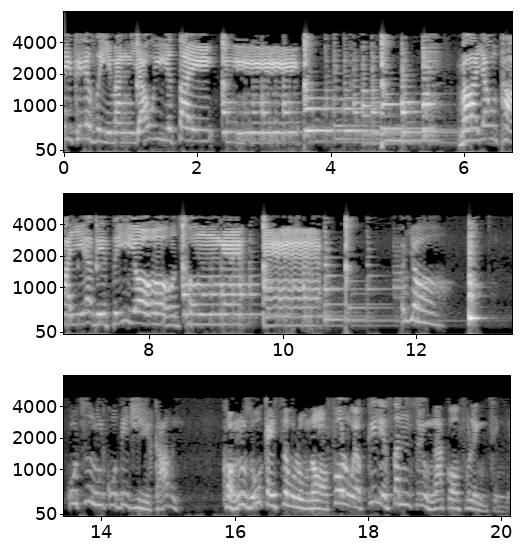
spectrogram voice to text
开开的水门有一塞，没有他也得只有冲哎！哎呀，我子你过得几家呗？空如该走路呢，佛路要给你三岁啊，高夫领情的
